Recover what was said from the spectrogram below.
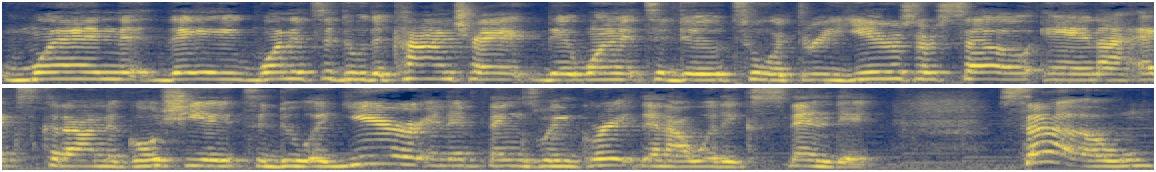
when they wanted to do the contract, they wanted to do two or three years or so. And I asked could I negotiate to do a year and if things went great, then I would extend it. So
